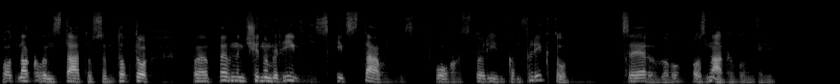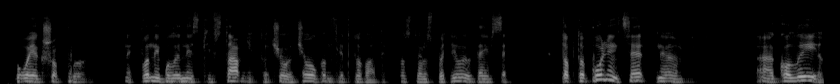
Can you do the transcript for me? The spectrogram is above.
однаковим статусом. Тобто, е, певним чином рівність, співставність двох сторін конфлікту це ознака конфлікту. Бо якщо б е, вони були не співставні, то чого, чого конфліктувати? Просто розподілили та й все. Тобто, булінг це е, е, коли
